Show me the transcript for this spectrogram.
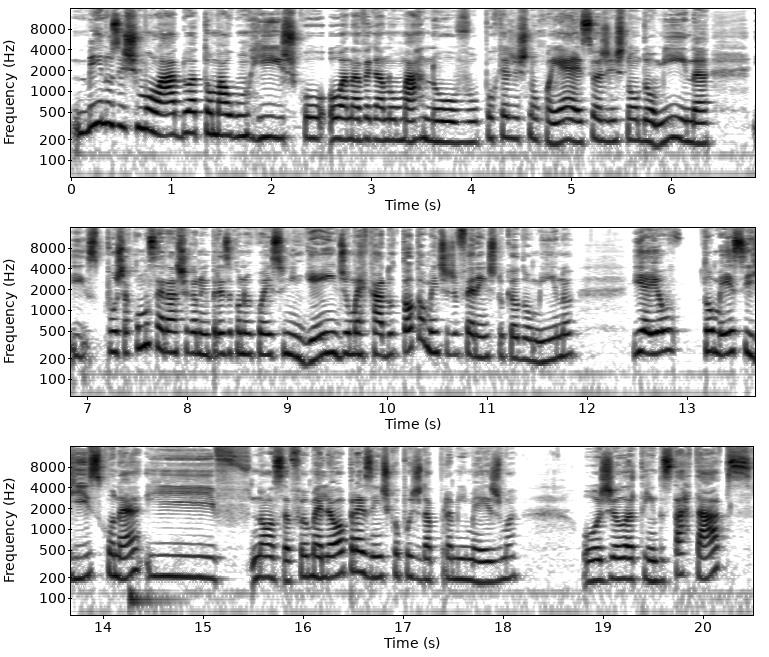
menos estimulado a tomar algum risco ou a navegar num mar novo, porque a gente não conhece ou a gente não domina. E, puxa, como será chegar numa empresa que eu não conheço ninguém, de um mercado totalmente diferente do que eu domino? E aí eu tomei esse risco, né? E, nossa, foi o melhor presente que eu pude dar para mim mesma. Hoje eu atendo startups,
